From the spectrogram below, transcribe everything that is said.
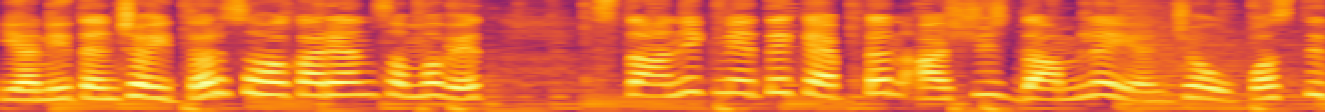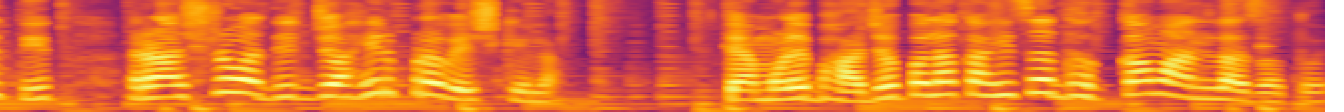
यांनी त्यांच्या इतर सहकाऱ्यांसमवेत स्थानिक नेते कॅप्टन आशिष दामले यांच्या उपस्थितीत राष्ट्रवादीत जाहीर प्रवेश केला. त्यामुळे भाजपला काहीसा धक्का मानला जातोय.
